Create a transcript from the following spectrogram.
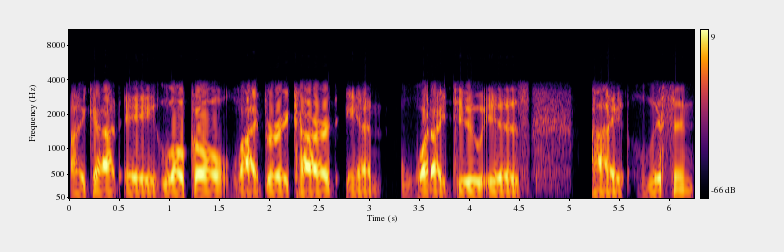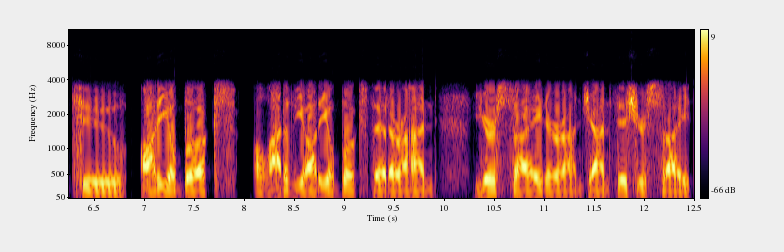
I got a local library card, and what I do is I listen to audiobooks. A lot of the audiobooks that are on your site or on John Fisher's site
